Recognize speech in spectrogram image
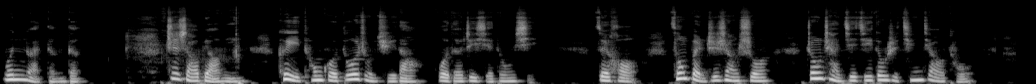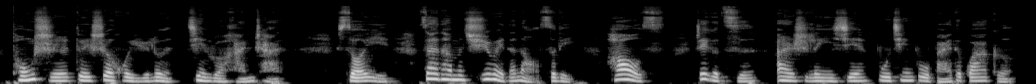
温暖等等。至少表明可以通过多种渠道获得这些东西。最后，从本质上说，中产阶级都是清教徒，同时对社会舆论噤若寒蝉，所以在他们虚伪的脑子里，“house” 这个词暗示了一些不清不白的瓜葛。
